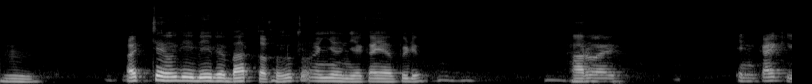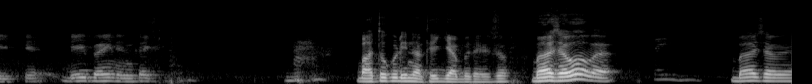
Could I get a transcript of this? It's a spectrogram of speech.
હમ. અત્યાર સુધી બે બે બાત તો થતું હતું અહીંયા ને એક અહીંયા પીડ્યો. હારો આવી એને કાકી તે બે ભાઈ ને કાકી બાતુકડીના થઈ ગયા બધા જો. બસ હવે? હવે બસ હવે.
